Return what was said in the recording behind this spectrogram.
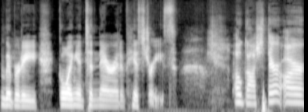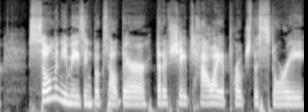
Liberty, going into narrative histories? Oh gosh, there are so many amazing books out there that have shaped how I approach this story.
